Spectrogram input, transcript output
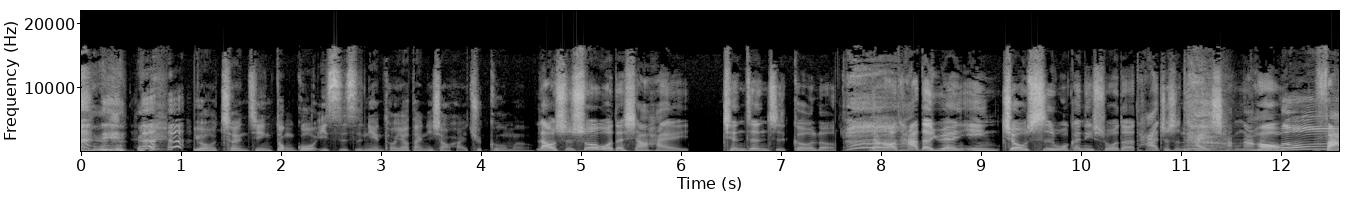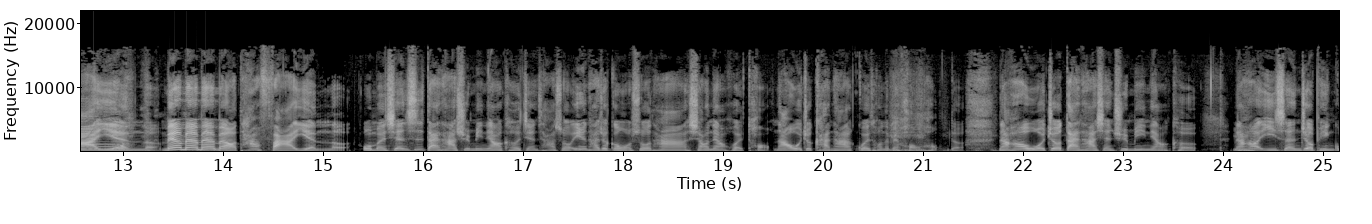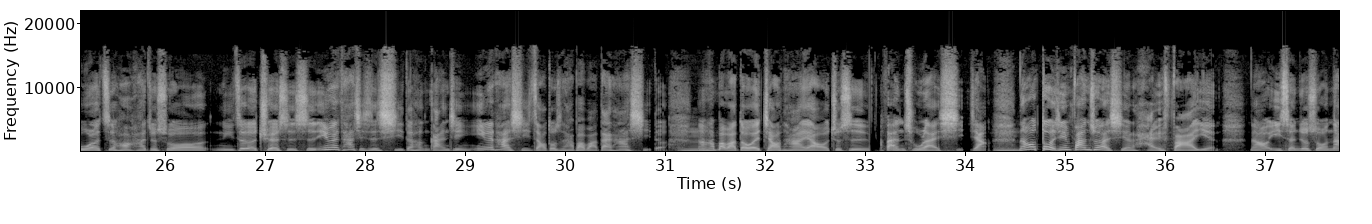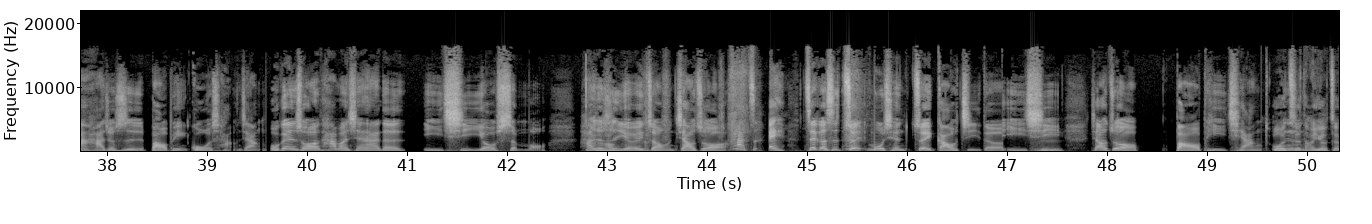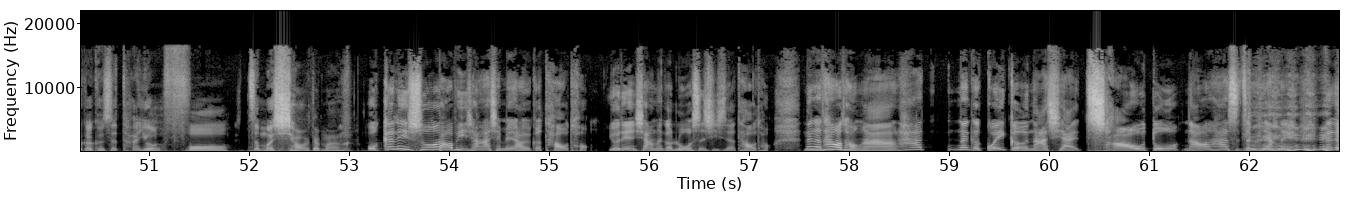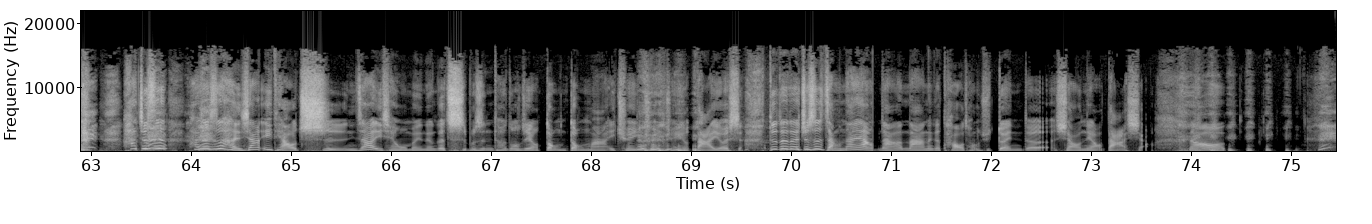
有曾经动过一丝丝念头要带你小孩去割吗？老实说，我的小孩前阵子割了，然后他的原因就是我跟你说的，他就是太长，然后发炎了。没有没有没有没有，他发炎了。我们先是带他去泌尿科检查说，因为他就跟我说他小鸟会痛，然后我就看他龟头那边红红的，然后我就带他先去泌尿科，然后医生就评估了之后，他就说你这个确实是因为他其实洗的很干净，因为他洗澡都是他爸爸带他洗的，嗯然后他爸爸都会教他要就是翻出来洗这样。嗯然后都已经翻出来洗了还发炎，然后医生就说那他就是包皮过长这样。我跟你说，他们现在的仪器有什么？它就是有一种叫做它这哎、这个是最目前最高级的仪器，嗯叫做包皮枪。我知道有这个，可是它有 for 这么小的吗？我跟你说，包皮枪它前面有一个套筒，有点像那个螺丝起子的套筒。那个套筒啊，它那个规格拿起来超多，然后它是怎么样呢？那个它就是它就是很像一条尺，你知道以前我们那个尺不是它中间有洞洞吗？一圈一圈一圈有大有小，对对对，就是长那样。然后拿那个套筒去对你的小鸟大小，然后。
